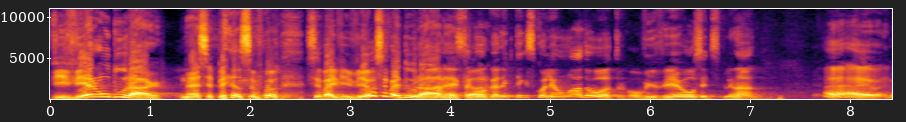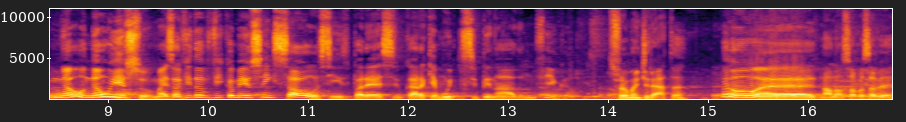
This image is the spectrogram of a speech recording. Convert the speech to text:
viver ou durar, né? Você pensa, você vai viver ou você vai durar, Mas né, você tá colocando que tem que escolher um lado ou outro, ou viver ou ser disciplinado. É, não, não isso, mas a vida fica meio sem sal, assim, parece. O cara que é muito disciplinado, não fica? Isso foi uma indireta? Não, é. Não, não, só pra saber.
